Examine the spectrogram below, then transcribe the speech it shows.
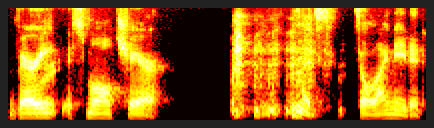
very a small chair. that's, that's all I needed.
